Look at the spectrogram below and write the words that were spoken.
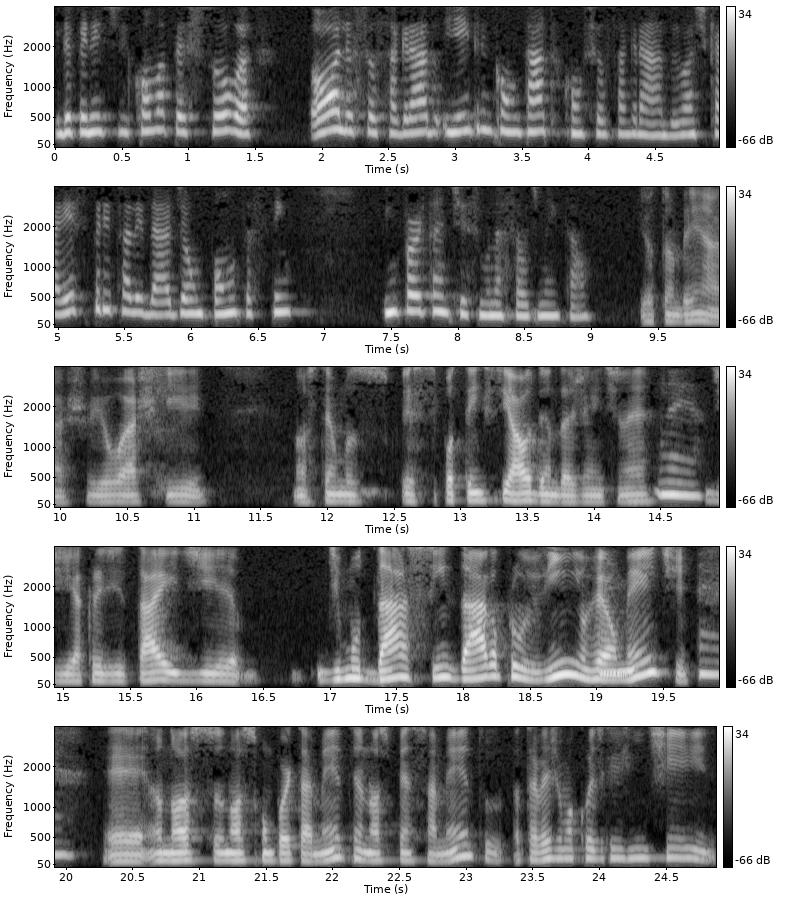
independente de como a pessoa olha o seu sagrado e entra em contato com o seu sagrado, eu acho que a espiritualidade é um ponto assim importantíssimo na saúde mental. Eu também acho. Eu acho que nós temos esse potencial dentro da gente, né? É. De acreditar e de, de mudar, assim, da água para o vinho, realmente, é, o nosso, nosso comportamento e o nosso pensamento através de uma coisa que a gente,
